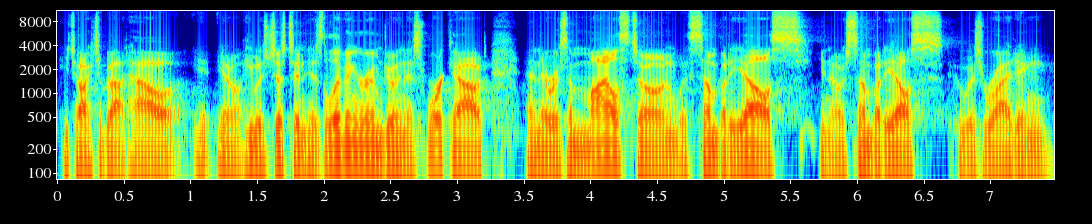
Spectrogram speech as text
He talked about how, you know, he was just in his living room doing this workout, and there was a milestone with somebody else, you know, somebody else who was riding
